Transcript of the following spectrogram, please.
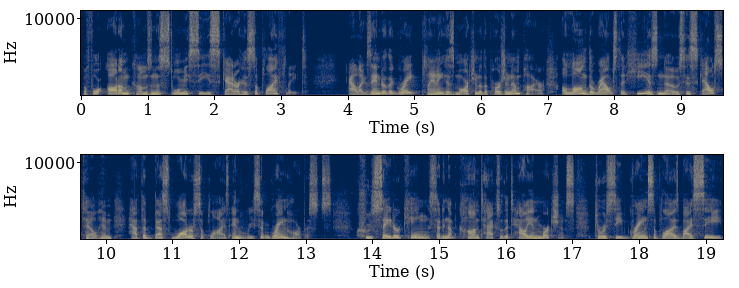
before autumn comes and the stormy seas scatter his supply fleet. Alexander the Great planning his march into the Persian Empire along the routes that he knows his scouts tell him have the best water supplies and recent grain harvests. Crusader King setting up contacts with Italian merchants to receive grain supplies by sea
